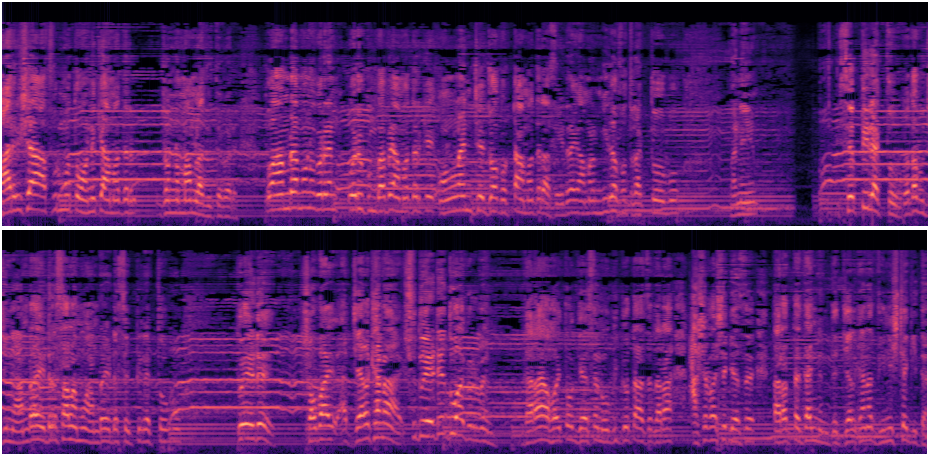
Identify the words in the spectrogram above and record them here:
বারিশা আফুর মতো অনেকে আমাদের জন্য মামলা দিতে পারে। তো আমরা মনে করেন ওইরকম ভাবে আমাদেরকে অনলাইন যে জগৎটা আমাদের আছে, এটাকে আমরা নিরাপদ রাখতে হব। মানে সেফটি রাখতে হবে কথা বুঝি না। আমরা এটার চালামো আমরা এটা সেফটি রাখতে। হব তো এডে সবাই, আর জেলখানা শুধু এডে দোয়া করবেন। যারা হয়তো গেছেন, অভিজ্ঞতা আছে, যারা আশেপাশে গেছে, তারা তো জানেন যে জেলখানা জিনিসটা কিটা।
